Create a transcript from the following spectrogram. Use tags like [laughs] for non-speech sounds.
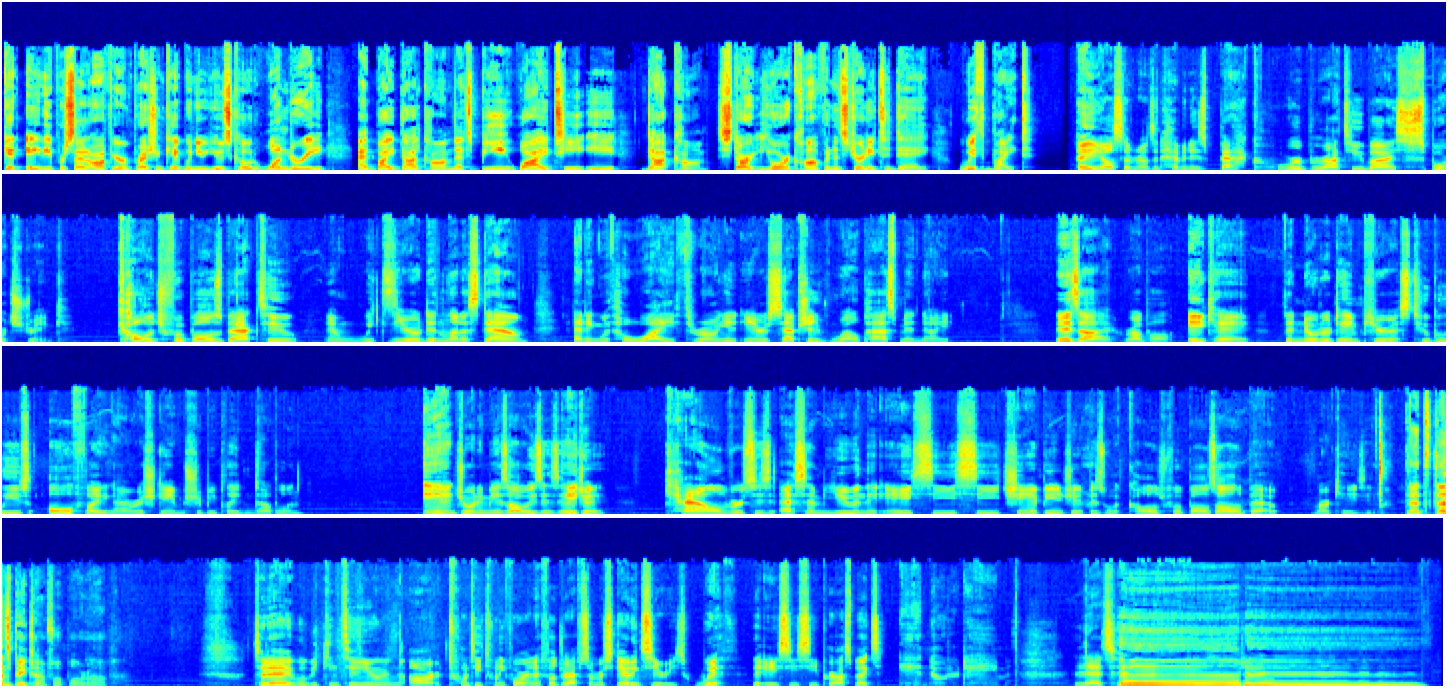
Get 80% off your impression kit when you use code WONDERY at Byte.com. That's B-Y-T-E dot com. Start your confidence journey today with Byte. Hey, y'all, Seven Rounds in Heaven is back. We're brought to you by Sports Drink. College football is back too, and week zero didn't let us down, ending with Hawaii throwing an interception well past midnight. It is I, Rob Paul, aka the Notre Dame purist who believes all fighting Irish games should be played in Dublin. And joining me as always is AJ. Cal versus SMU in the ACC championship is what college football is all about. Marchese. That's that's big time football, Rob. Today we'll be continuing our 2024 NFL Draft Summer Scouting Series with the ACC prospects and Notre Dame. Let's hit it.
